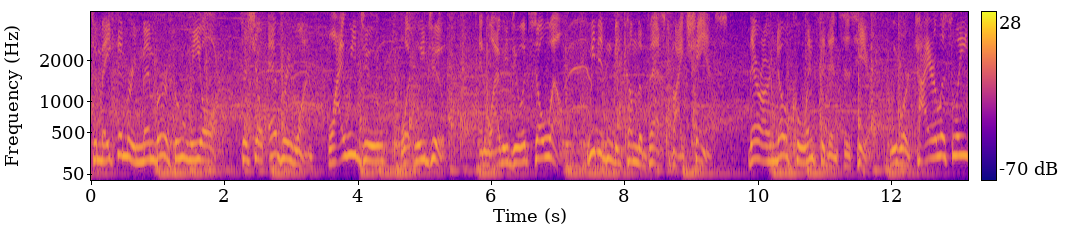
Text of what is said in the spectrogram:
to make them remember who we are, to show everyone why we do what we do, and why we do it so well. We didn't become the best by chance. There are no coincidences here. We work tirelessly,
